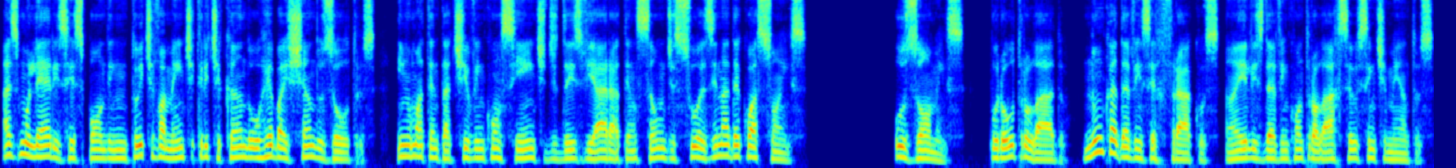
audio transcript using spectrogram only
as mulheres respondem intuitivamente criticando ou rebaixando os outros, em uma tentativa inconsciente de desviar a atenção de suas inadequações. Os homens, por outro lado, nunca devem ser fracos, eles devem controlar seus sentimentos,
